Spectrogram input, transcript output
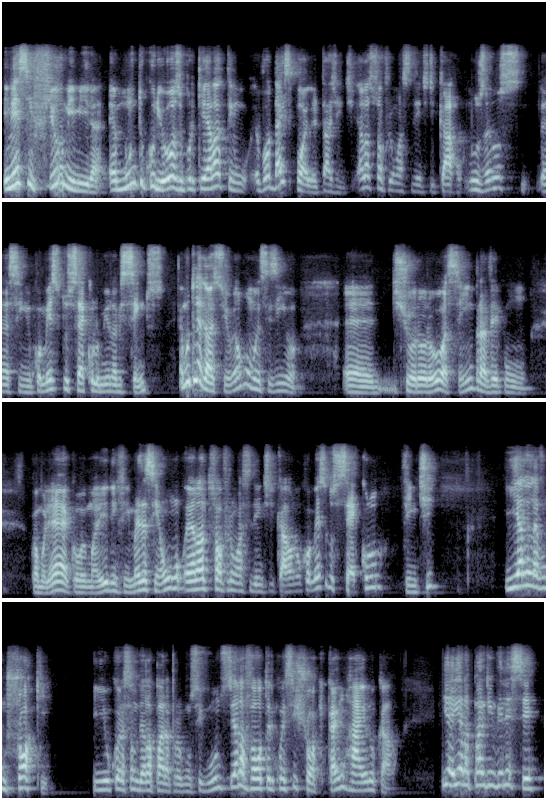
E nesse filme, Mira, é muito curioso porque ela tem. Eu vou dar spoiler, tá, gente? Ela sofre um acidente de carro nos anos. É, assim, no começo do século 1900. É muito legal esse filme. É um romancezinho é, de chororô, assim, para ver com, com a mulher, com o marido, enfim. Mas, assim, é um, ela sofre um acidente de carro no começo do século 20 e ela leva um choque e o coração dela para por alguns segundos e ela volta com esse choque. Cai um raio no carro. E aí ela para de envelhecer.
